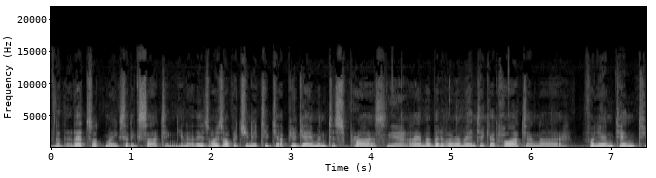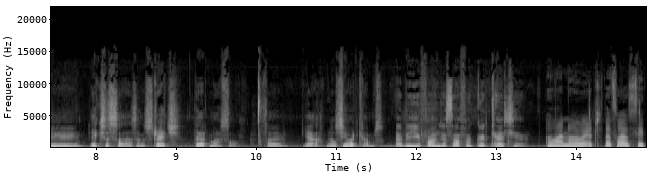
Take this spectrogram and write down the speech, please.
that's what makes it exciting. You know, there's always opportunity to up your game and to surprise. Yeah. I am a bit of a romantic at heart, and I fully intend to exercise and stretch that muscle. So, yeah, we'll see what comes. Abby, you found yourself a good catch here. Oh, I know it. That's why I said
